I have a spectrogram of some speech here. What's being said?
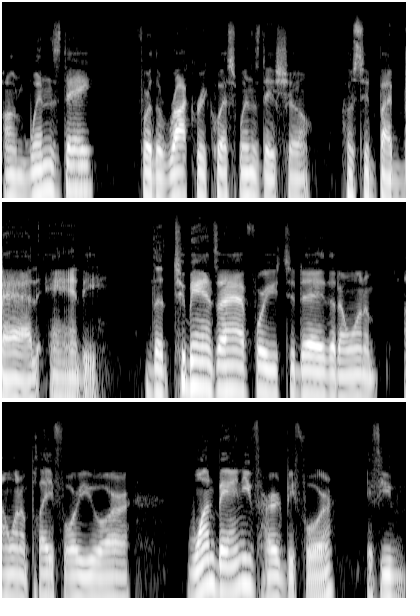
on Wednesday for the Rock Request Wednesday show, hosted by Bad Andy. The two bands I have for you today that I want to I want to play for you are one band you've heard before if you've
